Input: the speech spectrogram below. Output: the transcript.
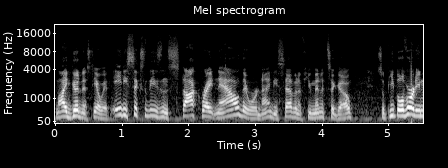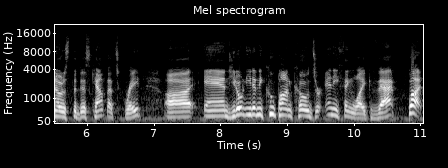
my goodness, yeah, we have 86 of these in stock right now. There were 97 a few minutes ago. So people have already noticed the discount. That's great. Uh, and you don't need any coupon codes or anything like that. But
